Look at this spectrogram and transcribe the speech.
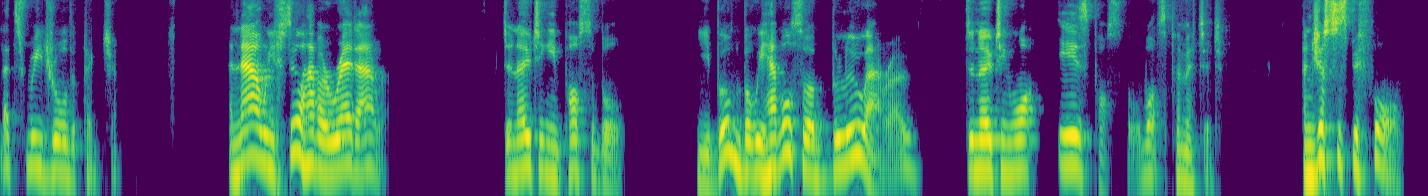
Let's redraw the picture. And now we still have a red arrow denoting impossible yibum, but we have also a blue arrow denoting what is possible, what's permitted. And just as before,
